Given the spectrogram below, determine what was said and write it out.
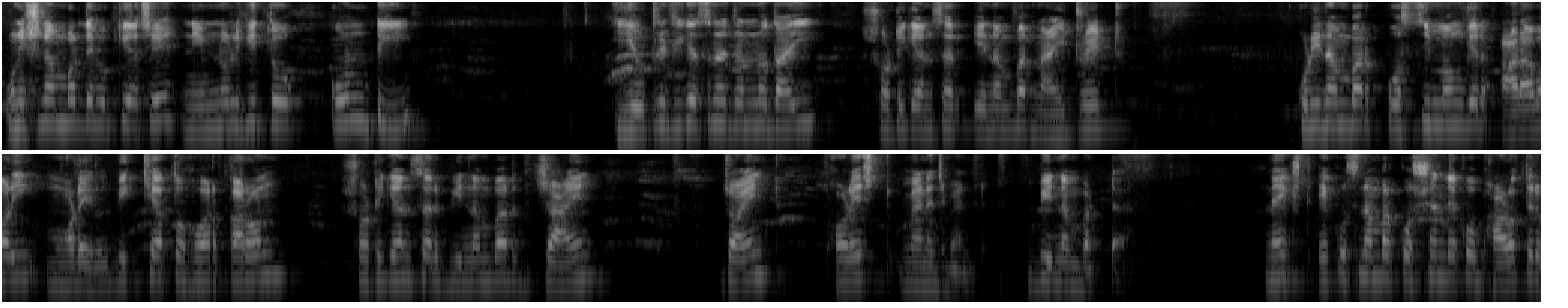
উনিশ নম্বর দেখো কী আছে? নিম্নলিখিত কোনটি ইউট্রিফিকেশনের জন্য দায়ী? সঠিক অ্যান্সার এ নাম্বার নাইট্রেট। কুড়ি নম্বর পশ্চিমবঙ্গের আরাবাড়ি মডেল বিখ্যাত হওয়ার কারণ? সঠিক answer B number joint joint forest management. B নাম্বারটা। নেক্সট একুশ নম্বর কোশ্চেন দেখো ভারতের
